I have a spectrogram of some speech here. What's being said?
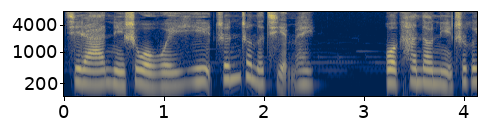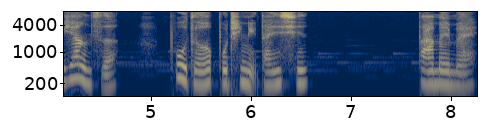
既然你是我唯一真正的姐妹，我看到你这个样子，不得不替你担心。八妹妹，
